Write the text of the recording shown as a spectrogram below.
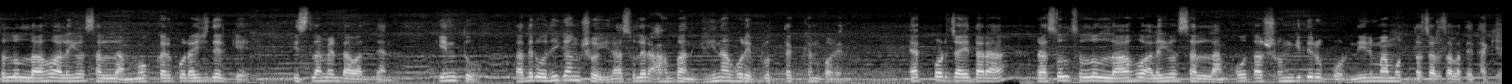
সাল্লাল্লাহু আলাইহি ওয়াসাল্লাম মক্কার কুরাইশদেরকে ইসলামের দাওয়াত দেন, কিন্তু তাদের অধিকাংশই রাসূলের আহ্বান ঘৃণা ভরে প্রত্যাখ্যান করেন। এক পর্যায়ে তারা রাসূল সাল্লাল্লাহু আলাইহি ওয়াসাল্লাম ও তার সঙ্গীদের উপর নির্মাম অত্যাচার চালাতে থাকে।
